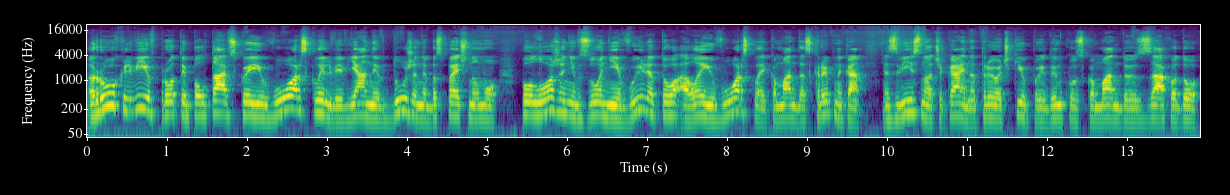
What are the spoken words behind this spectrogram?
Рух Львів проти Полтавської Ворскли. Львів'яни в дуже небезпечному положенні в зоні вильоту, але і Ворскла, і команда скрипника, звісно, чекає на три очки в поєдинку з командою з заходу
